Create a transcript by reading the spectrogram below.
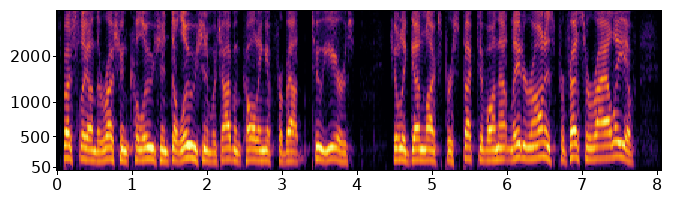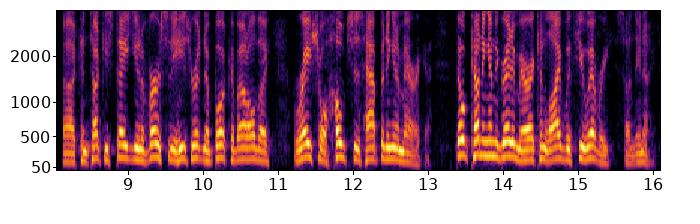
especially on the Russian collusion delusion, which I've been calling it for about two years. Julie Gunlock's perspective on that. Later on is Professor Reilly of uh, Kentucky State University. He's written a book about all the racial hoaxes happening in America. Bill Cunningham, the Great American, live with you every Sunday night.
